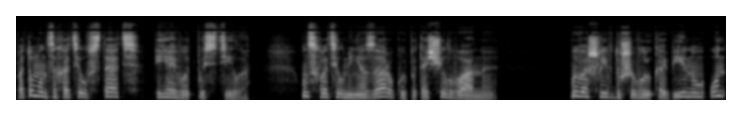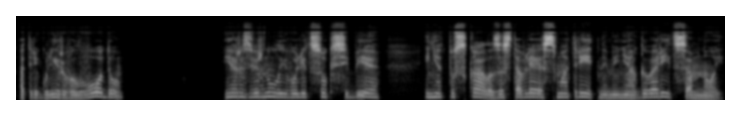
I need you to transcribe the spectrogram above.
Потом он захотел встать, и я его отпустила. Он схватил меня за руку и потащил в ванную. Мы вошли в душевую кабину, он отрегулировал воду. Я развернула его лицо к себе и не отпускала, заставляя смотреть на меня, говорить со мной.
